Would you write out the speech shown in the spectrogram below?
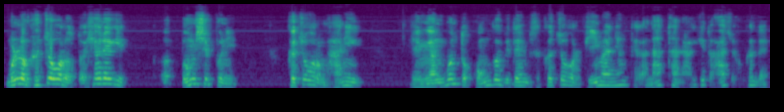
물론 그쪽으로 또 혈액이 어, 음식분이 그쪽으로 많이 영양분도 공급이 되면서 그쪽으로 비만 형태가 나타나기도 하죠. 근데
